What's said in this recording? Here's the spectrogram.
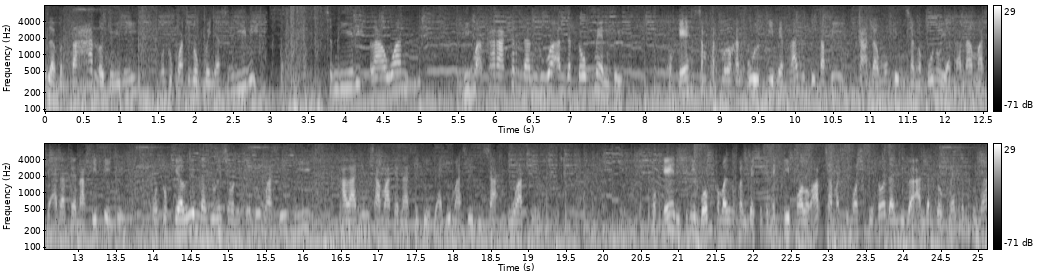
Gila bertahan loh cuy ini untuk Watchdog nya sendiri. Sendiri lawan 5 karakter dan 2 underdog man cuy. Oke, melakukan ultimate lagi cuy, tapi kagak mungkin bisa ngebunuh ya karena masih ada tenacity cuy. Untuk Galwin dan juga Sonic itu masih dihalangin sama tenacity, jadi masih bisa kuat cuy. Oke, di sini bom kembali melakukan basic attack di follow up sama si Mosquito dan juga underdog man tentunya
